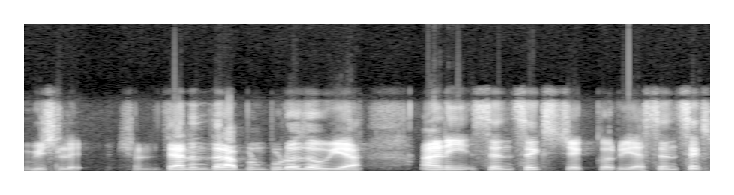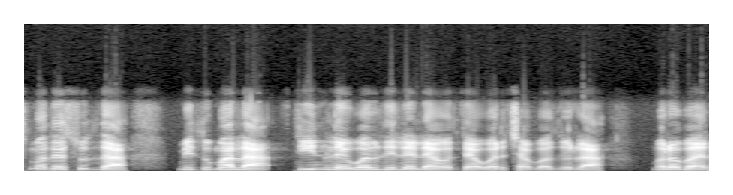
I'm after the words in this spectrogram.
विश्लेषण. त्यानंतर आपण पुढे जाऊया आणि सेन्सेक्स चेक करूया. सेन्सेक्समध्ये सुद्धा मी तुम्हाला तीन लेवल दिलेल्या होत्या वरच्या बाजूला बरोबर?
